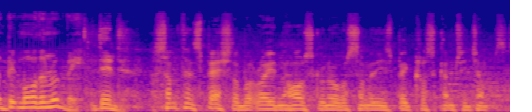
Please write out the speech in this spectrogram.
a bit more than rugby. did something special about riding a horse going over some of these big cross country jumps.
